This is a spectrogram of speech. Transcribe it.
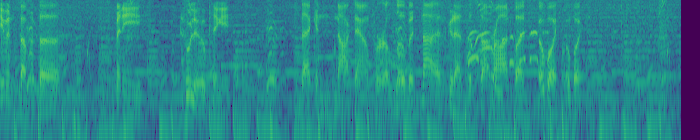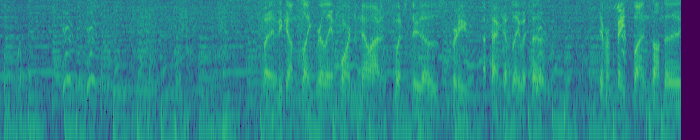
even stuff with the spinny hula hoop thingy, that can knock down for a little bit. Not as good as the stun rod, but oh boy, oh boy. But it becomes like really important to know how to switch through those pretty effectively with the different face buttons on the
